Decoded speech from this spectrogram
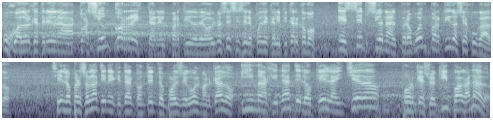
Un jugador que ha tenido una actuación correcta en el partido de hoy. No sé si se le puede calificar como excepcional, pero buen partido se ha jugado. Si en lo personal tiene que estar contento por ese gol marcado, imagínate lo que es la hinchada porque su equipo ha ganado.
